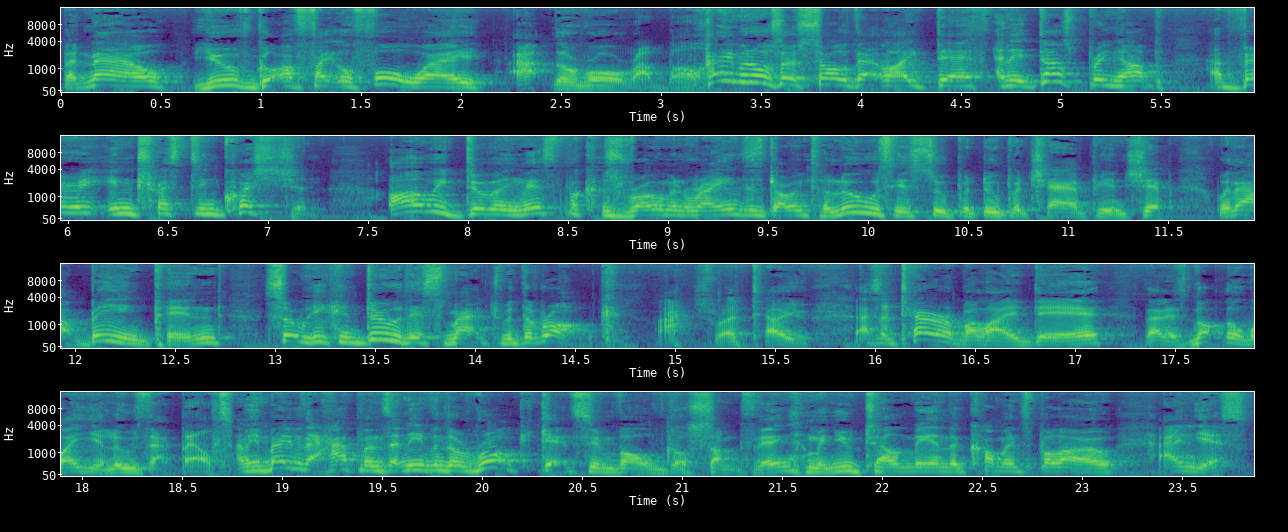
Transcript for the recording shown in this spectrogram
but now you've got a fatal four way at the Raw Rumble. Heyman also sold that like death, and it does bring up a very interesting question. Are we doing this because Roman Reigns is going to lose his super duper championship without being pinned so he can do this match with The Rock? I tell you, that's a terrible idea. That is not the way you lose that belt. I mean, maybe that happens and even The Rock gets involved or something. I mean, you tell me in the comments below. And yes,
